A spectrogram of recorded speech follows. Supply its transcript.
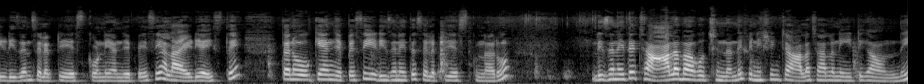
ఈ డిజైన్ సెలెక్ట్ చేసుకోండి అని చెప్పేసి అలా ఐడియా ఇస్తే తను ఓకే అని చెప్పేసి ఈ డిజైన్ అయితే సెలెక్ట్ చేసుకున్నారు. డిజైన్ అయితే చాలా బాగా వచ్చిందండి ఫినిషింగ్ చాలా చాలా నీట్గా ఉంది.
